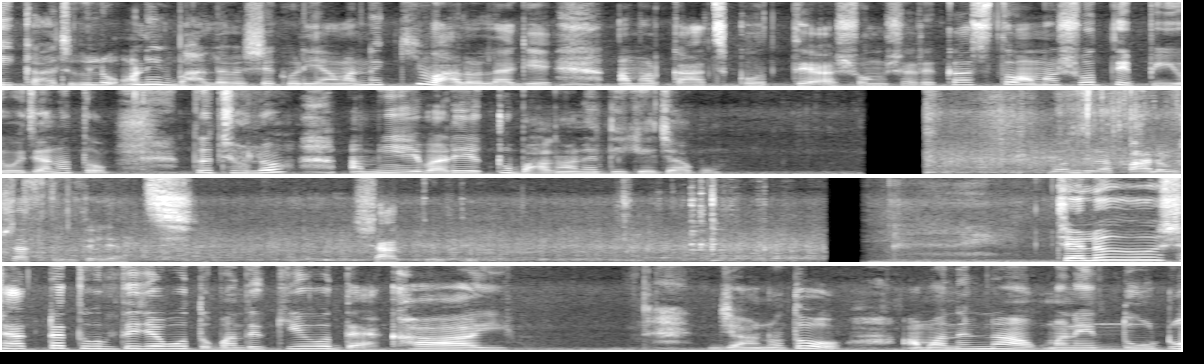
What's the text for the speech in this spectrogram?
এই কাজগুলো অনেক ভালোবেসে করি। আমার না কি ভালো লাগে আমার কাজ করতে আর সংসারের কাজ তো আমার সত্যি প্রিয়, জানো তো। তো চলো, আমি এবারে একটু বাগানের দিকে যাব। বন্ধুরা, পালং শাক তুলতে যাচ্ছি। শাক তুলতে। চলো শাকটা তুলতে যাব তোমাদেরকেও দেখাই। জানো তো? আমাদের না মানে দুটো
